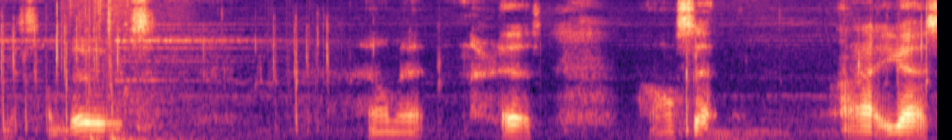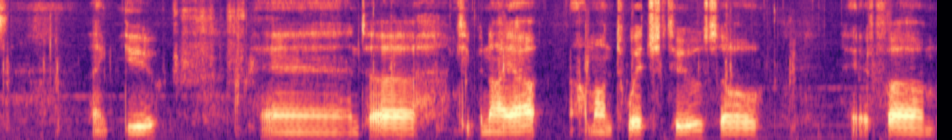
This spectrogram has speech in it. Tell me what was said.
Get some boots. Helmet. There it is. All set. Alright, you guys. Thank you. And uh, keep an eye out. I'm on Twitch too, so if um,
